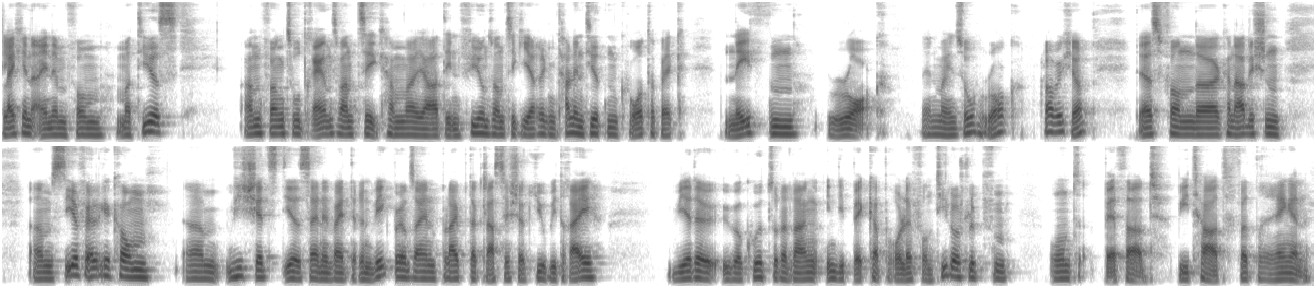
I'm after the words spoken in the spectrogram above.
Gleich in einem vom Matthias. Anfang 2023 haben wir ja den 24-jährigen talentierten Quarterback Nathan Rock. Nennen wir ihn so? Rock, glaube ich, ja. Der ist von der kanadischen ähm, CFL gekommen. Ähm, wie schätzt ihr seinen weiteren Weg bei uns ein? Bleibt der klassischer QB3? Wird er über kurz oder lang in die Backup-Rolle von Tilo schlüpfen und Bethard Beathard verdrängen?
